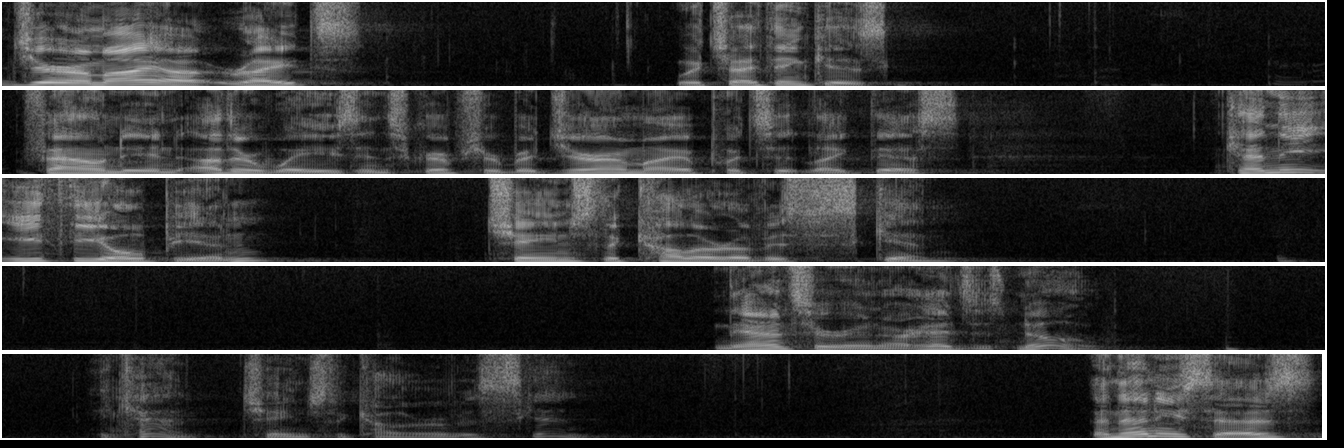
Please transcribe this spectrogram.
Jeremiah writes, which I think is found in other ways in Scripture, but Jeremiah puts it like this Can the Ethiopian change the color of his skin? And the answer in our heads is no. He can't change the color of his skin. And then he says,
